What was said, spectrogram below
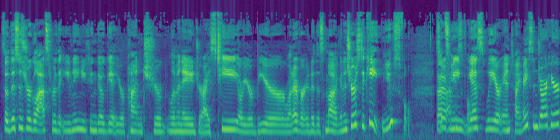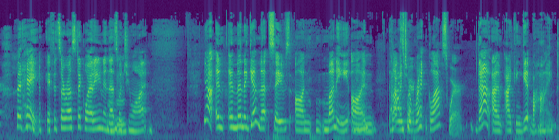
So this is your glass for the evening. You can go get your punch, your lemonade, your iced tea, or your beer or whatever into this mug, and it's yours to keep. useful. That's so I mean, useful. yes, we are anti mason jar here, but hey, if it's a rustic wedding and that's Mm-hmm. what you want, yeah, and and then again, that saves on money mm-hmm. on having to rent glassware. That I I can get mm-hmm. behind.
